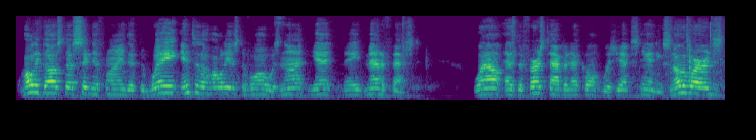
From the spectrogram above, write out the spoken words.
The Holy Ghost thus signifying that the way into the holiest of all was not yet made manifest, while as the first tabernacle was yet standing. So, in other words,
